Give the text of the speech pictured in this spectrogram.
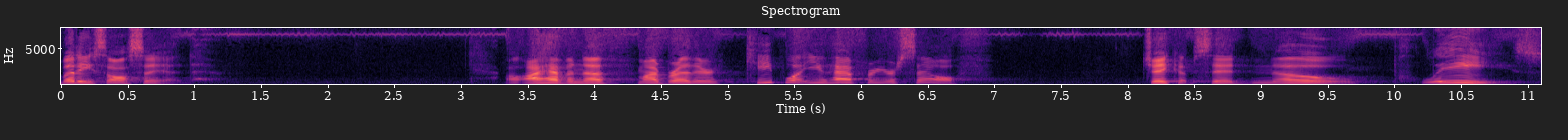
But Esau said, oh, I have enough, my brother. Keep what you have for yourself. Jacob said, No, please.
